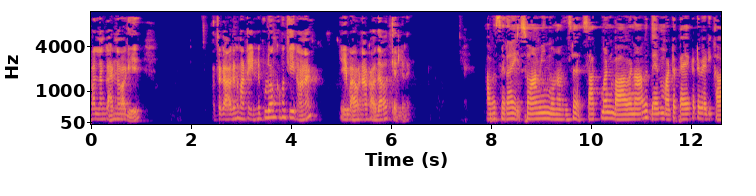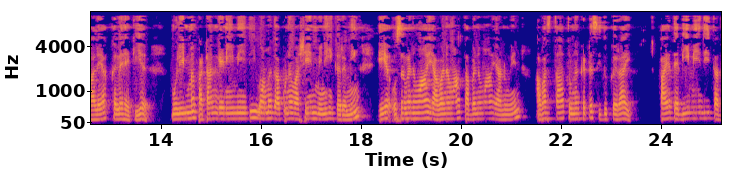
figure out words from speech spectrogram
බල්ලන් ගන්නවා වගේ අත ගාගෙන මට ඉන්න පුළුවන්කම තියෙනවනම් ඒ භාවනාව කවදාවත් කැඩෙන්නේ නැහැ. අවසරයි ස්වාමින් වහන්ස සක්මන් භාවනාව දැන් මට පැයකට වැඩි කාලයක් කළ හැකිය. මුලින්ම පටන් ගැනීමේදී වම දකුණ වශයෙන් මෙනෙහි කරමින් එය ඔසවනවා යවනවා තබනවා යනුවෙන් අවස්ථා තුනකට සිදු කරයි. পায় තැබීමේදී තද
